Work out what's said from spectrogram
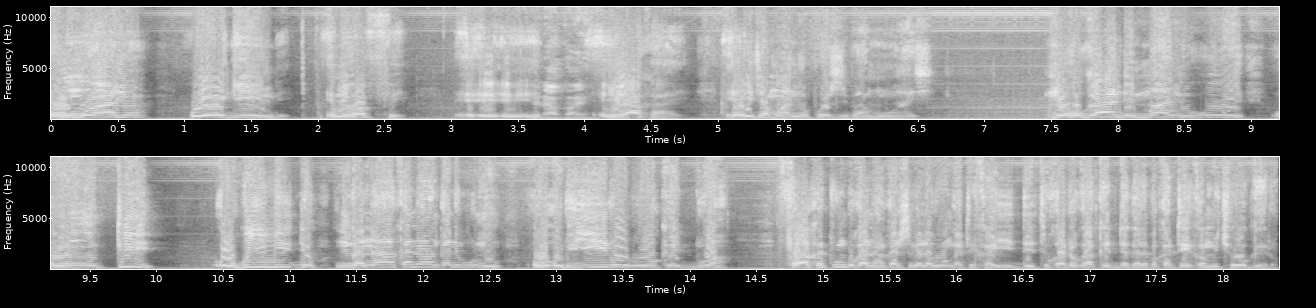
omwana weginde enewaffe Erakai. erakayi eyayita mwana opozi bamuwaki mu buganda emaani wuwe omuti oguyimiridde nga nakanangani buno oluyiira olwokeddwa. Fe akatundu kano akasigalawo nga tekayidde tukatokako eddagala bakateeka mu kyogero.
